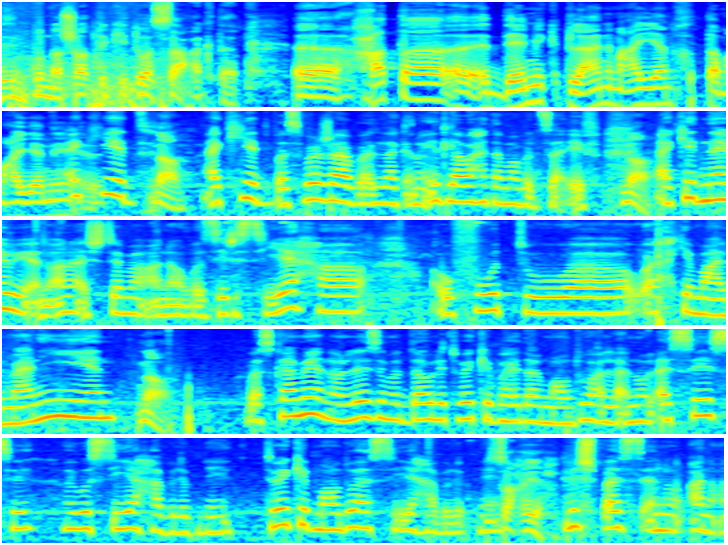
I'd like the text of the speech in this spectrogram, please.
لازم يكون نشاطك يتوسع أكثر آه، حاطة قدامك plan معين خطة معينة؟ أكيد. نعم. أكيد بس برجع بقول لك إنه إيد لوحدها ما بتزقف. نعم. أكيد ناوي إنه أنا أجتمع أنا وزير السياحة وفوت وأحكي مع المعنيين. نعم. بس كمان لازم الدولة تواكب هذا الموضوع لأنه الأساسي هو السياحة بلبنان. تواكب موضوع السياحة بلبنان. صحيح. مش بس إنه أنا.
